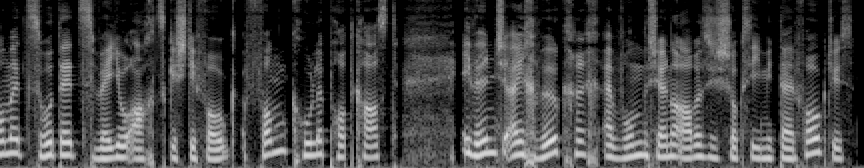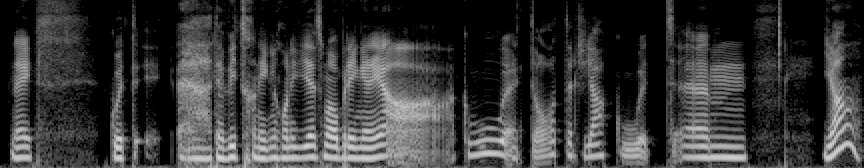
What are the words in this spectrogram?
Willkommen zu der 82. Folge vom coolen Podcast. Ich wünsche euch wirklich einen wunderschönen Abend. Es war schon mit der Folge. Tschüss. Nein, gut, äh, den Witz kann ich eigentlich auch nicht jedes Mal bringen. Ja, gut, oder? Ja, gut. Ähm, ja,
